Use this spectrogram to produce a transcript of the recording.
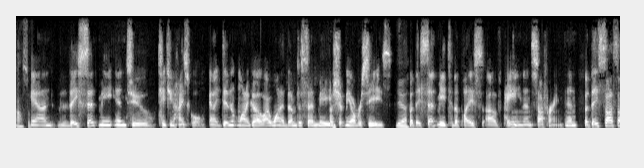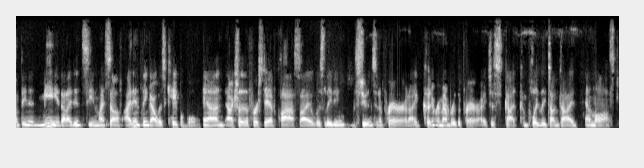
Awesome. And they sent me into teaching high school, and I didn't want to go. I wanted them to send me, uh, ship me overseas. Yeah. But they sent me to the place of pain and suffering. And but they saw something in me that I didn't see in myself. I didn't think I was capable. And actually, the first day of class, I was leading students in a prayer, and I couldn't remember the prayer. I just got completely tongue tied and lost.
